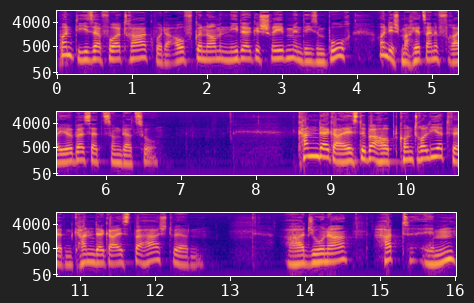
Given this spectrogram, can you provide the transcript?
Und dieser Vortrag wurde aufgenommen, niedergeschrieben in diesem Buch und ich mache jetzt eine freie Übersetzung dazu. Kann der Geist überhaupt kontrolliert werden? Kann der Geist beherrscht werden? Arjuna hat im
